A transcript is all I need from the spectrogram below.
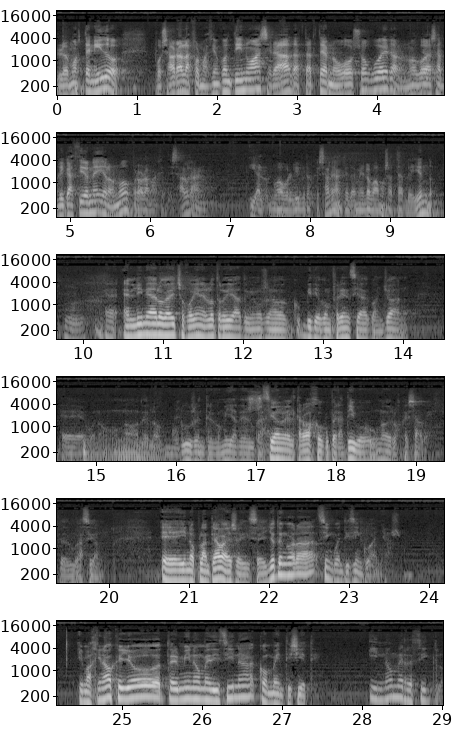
lo hemos tenido. Pues ahora la formación continua será adaptarte al nuevo software, a las nuevas aplicaciones y a los nuevos programas que te salgan. Y a los nuevos libros que salgan, que también los vamos a estar leyendo. Eh, En línea de lo que ha dicho Joaquín, el otro día tuvimos una videoconferencia con Joan, eh, bueno, uno de los gurús, entre comillas, de educación, del trabajo cooperativo, uno de los que sabe de educación. Eh, y nos planteaba eso, dice, yo tengo ahora 55 años. Imaginaos que yo termino medicina con 27 y no me reciclo.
